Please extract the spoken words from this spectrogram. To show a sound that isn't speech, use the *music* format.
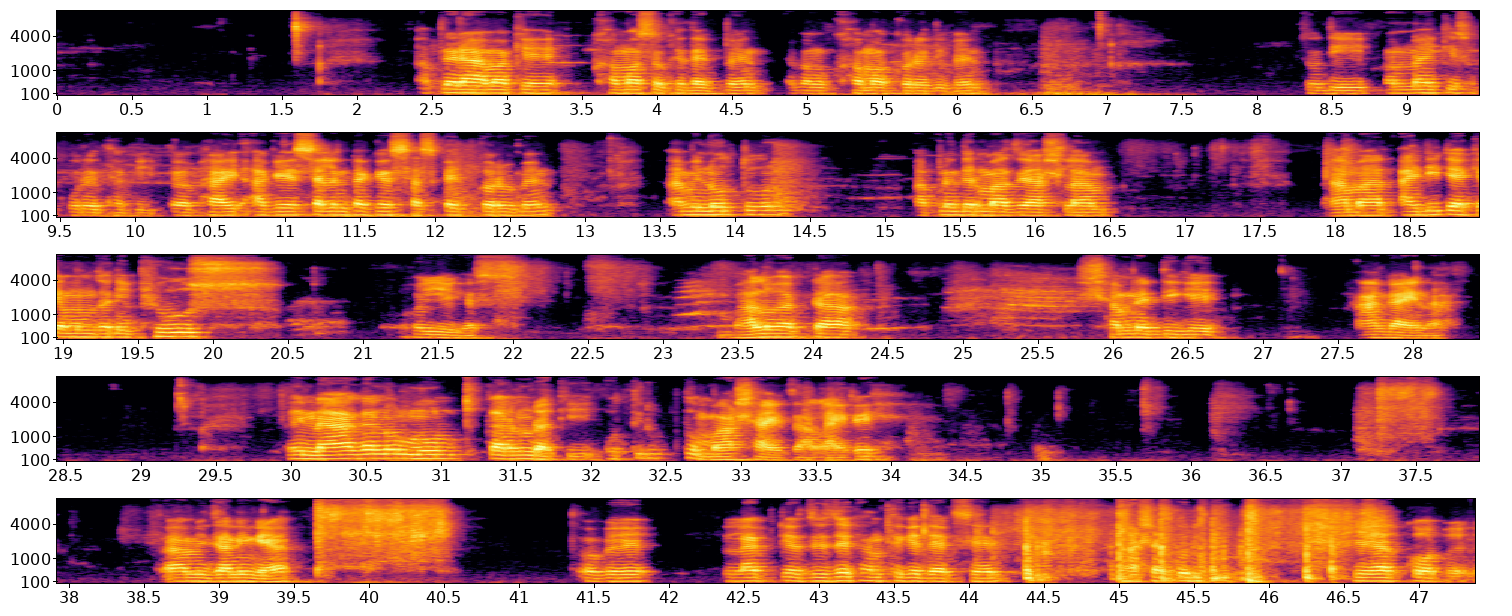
আপনারা আমাকে ক্ষমা চোখে দেখবেন এবং ক্ষমা করে দিবেন। যদি অন্যায় কিছু করে থাকি, তো ভাই আগে চ্যানেলটাকে সাবস্ক্রাইব করবেন। আমি নতুন, আপনাদের মাঝে আসলাম। আমার আইডিটা কেমন জানি ফিউজ হয়ে গেছে। ভালো একটা সামনের দিকে আগায় না। এই না গানোর মূল কারণটা কি? অতিরিক্ত মাসায় জ্বালায় রে। আমি জানি না। তবে লাইভটা যে যেখান থেকে দেখছেন, আশা করি শেয়ার করবেন।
